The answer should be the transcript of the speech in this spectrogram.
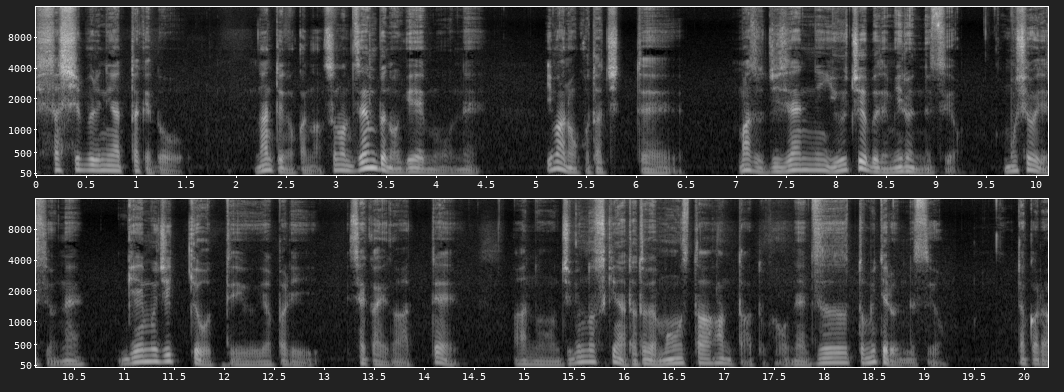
久しぶりにやったけど、なんていうのかな、その全部のゲームをね、今の子たちって、まず事前に YouTube で見るんですよ。面白いですよね。ゲーム実況っていうやっぱり世界があって、あの、自分の好きな、例えばモンスターハンターとかをね、ずーっと見てるんですよ。だから、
